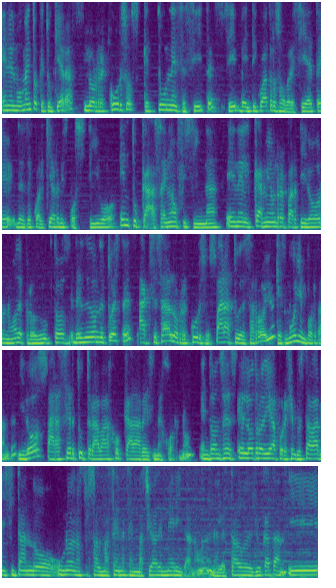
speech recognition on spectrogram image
en el momento que tú quieras los recursos que tú necesites, ¿sí? 24 sobre 7, desde cualquier dispositivo, en tu casa, en la oficina, en el camión repartidor, ¿no? De productos, desde donde tú estés, accesar a los recursos para tu desarrollo, que es muy importante, y dos, para hacer tu trabajo cada vez mejor, ¿no? Entonces, el otro día, por ejemplo, estaba visitando uno de nuestros almacenes en la ciudad de Mérida, ¿no? En el estado de Yucatán, y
